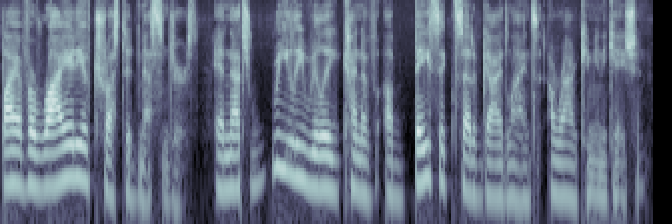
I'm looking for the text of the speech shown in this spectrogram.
by a variety of trusted messengers. And that's really, really kind of a basic set of guidelines around communication.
